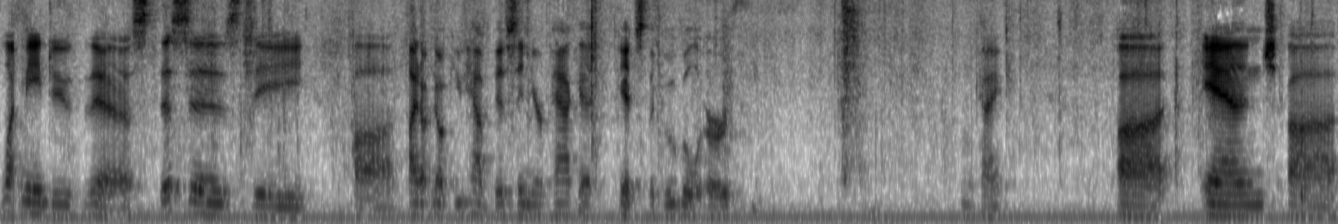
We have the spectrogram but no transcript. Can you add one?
let me do this. This is the, uh, I don't know if you have this in your packet. It's the Google Earth. Okay. Uh, And uh,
